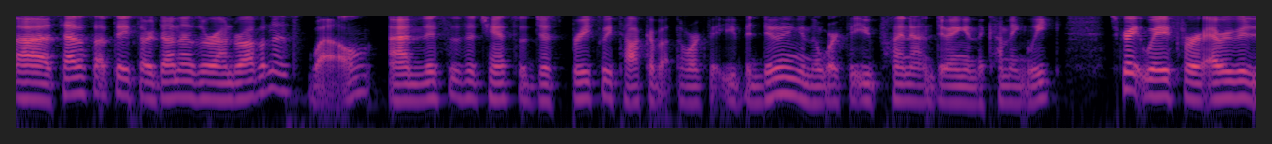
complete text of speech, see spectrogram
Uh, status updates are done as a round robin as well, and this is a chance to just briefly talk about the work that you've been doing and the work that you plan on doing in the coming week. It's a great way for everybody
